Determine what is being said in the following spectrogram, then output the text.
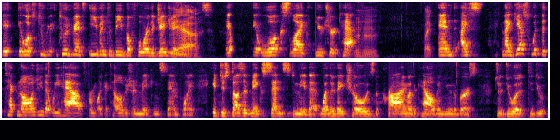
It, it looks too too advanced even to be before the JJ Yeah. movies. It it looks like future tech, hmm and I and I guess with the technology that we have from like a television making standpoint, it just doesn't make sense to me that whether they chose the prime of the Kelvin universe to do a to do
